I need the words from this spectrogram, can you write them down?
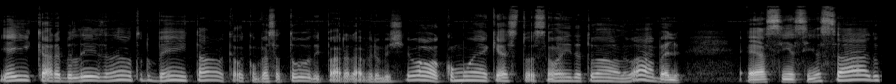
E aí, cara, beleza? Não, tudo bem e tal, aquela conversa toda e parará, virou mexer. Ó, oh, como é que é a situação aí da tua aula? Ah, velho, é assim, assim, assado.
